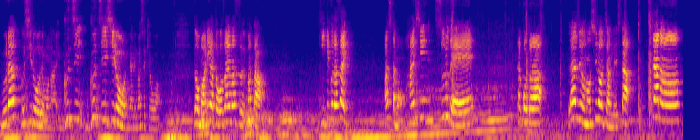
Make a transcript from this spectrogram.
ブラック指導でもない。愚痴愚痴指導になりました今日は。どうもありがとうございます。また聞いてください。明日も配信するで。タコトララジオのしろちゃんでした。じゃあな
